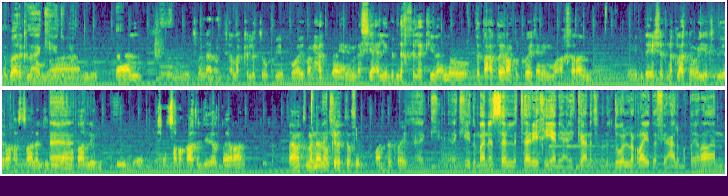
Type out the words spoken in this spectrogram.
نبارك لهم أكيد. دال ونتمنى لهم إن شاء الله كل التوفيق. وأيضا حتى يعني من الأشياء اللي بندخلها كذا إنه قطاع الطيران في الكويت يعني مؤخرا يعني بدأ يشهد نقلات نوعية كبيرة الصاله الجديدة آه. المطار اللي الصفقات الجديدة للطيران. فنتمنى لهم كل التوفيق. في الكويت أكيد. وما ننسى تاريخيا يعني كانت من الدول الرائدة في عالم الطيران.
